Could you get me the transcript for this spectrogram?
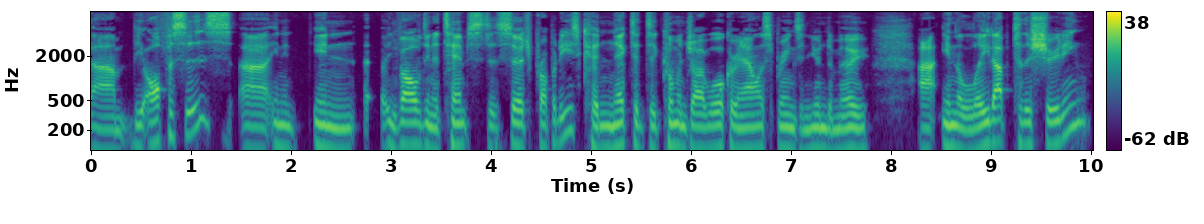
um, the officers uh, in, in uh, involved in attempts to search properties connected to Kumanjai Walker in Alice Springs and Yuendumu uh, in the lead up to the shooting.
